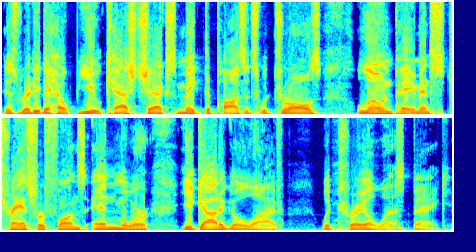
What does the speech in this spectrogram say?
is ready to help you cash checks, make deposits, withdrawals, loan payments, transfer funds, and more. You got to go live with Trail West Bank.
